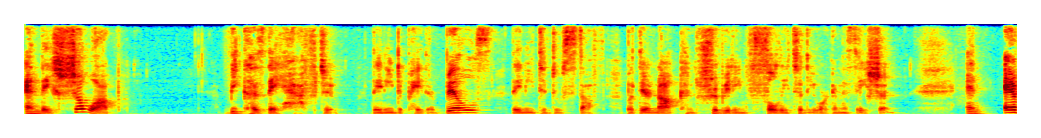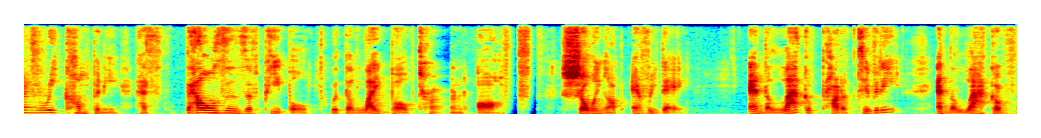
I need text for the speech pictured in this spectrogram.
And they show up because they have to. They need to pay their bills, they need to do stuff, but they're not contributing fully to the organization. And every company has thousands of people with the light bulb turned off showing up every day. And the lack of productivity and the lack of,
